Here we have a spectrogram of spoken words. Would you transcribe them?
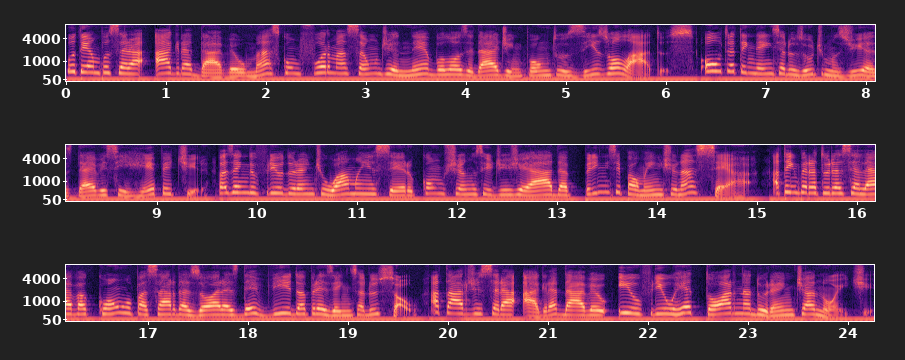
o tempo será agradável, mas com formação de nebulosidade em pontos isolados. Outra tendência dos últimos dias deve se repetir, fazendo frio durante o amanhecer, com chance de geada principalmente na serra. A temperatura se eleva com o passar das horas devido à presença do sol. A tarde será agradável e o frio retorna durante a noite.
